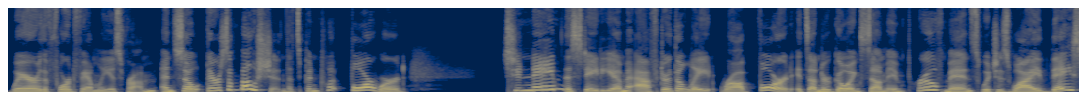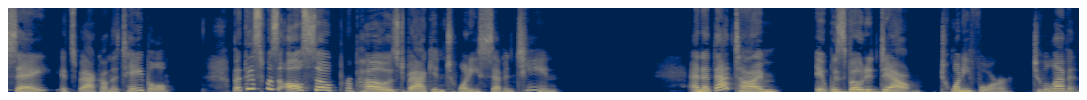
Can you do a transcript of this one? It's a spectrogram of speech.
where the Ford family is from. And so there's a motion that's been put forward to name the stadium after the late Rob Ford. It's undergoing some improvements, which is why they say it's back on the table. But this was also proposed back in 2017. And at that time, it was voted down 24 to 11.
